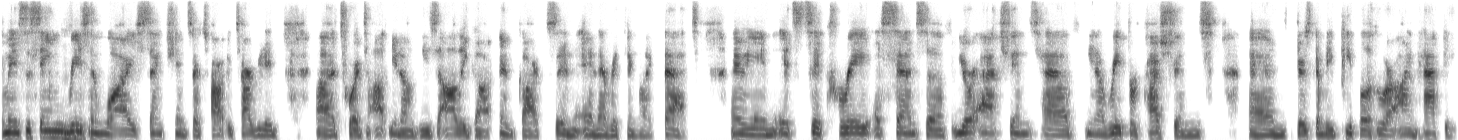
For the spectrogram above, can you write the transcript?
I mean, it's the same mm-hmm. reason why sanctions are tar- targeted uh, towards uh, you know these oligarchs and, and everything like that. I mean, it's to create a sense of your actions have you know repercussions, and there's going to be people who are unhappy.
